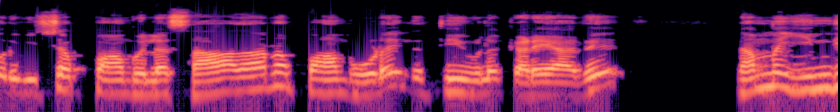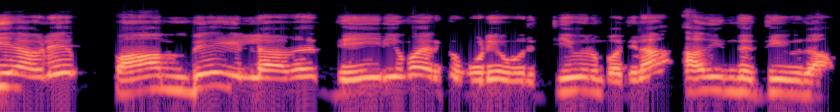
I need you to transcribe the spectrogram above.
ஒரு விஷ பாம்பு இல்ல சாதாரண பாம்பு கூட இந்த தீவுல கிடையாது. நம்ம இந்தியாவிலே பாம்பே இல்லாத தைரியமா இருக்கக்கூடிய ஒரு தீவுன்னு பாத்தீங்கன்னா அது இந்த தீவு தான்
